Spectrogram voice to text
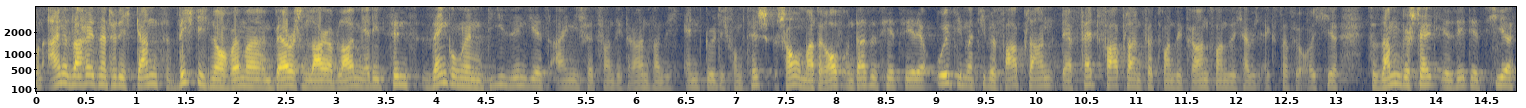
Und eine Sache ist natürlich ganz wichtig noch, wenn wir im bearischen Lager bleiben. Ja, die Zinssenkungen, die sind jetzt eigentlich für 2023 endgültig vom Tisch. Schauen wir mal drauf. Und das ist jetzt hier der ultimative Fahrplan. Der FED-Fahrplan für 2023 habe ich extra für euch hier zusammengestellt. Ihr seht jetzt hier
